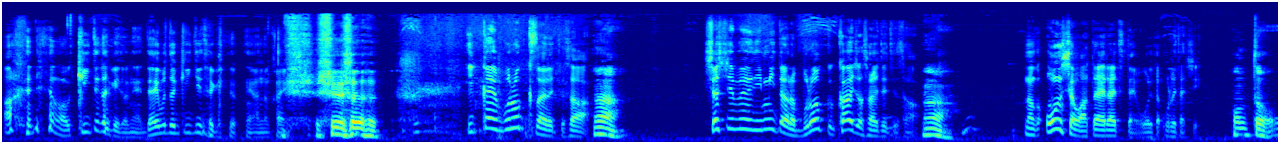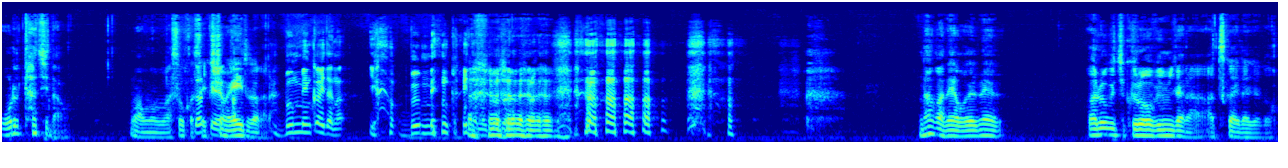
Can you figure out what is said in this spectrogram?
あれでも聞いてたけどね。だいぶと聞いてたけどねあの回 一回ブロックされてさうん。久しぶりに見たらブロック解除されててさうん。なんか恩赦を与えられてたよ俺た俺たち。本当？俺たちなの？まあまあまあそうかセクション8だから。文面書いたのいや文面書いたのことだから なんかね俺ね悪口黒帯みたいな扱いだけど。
